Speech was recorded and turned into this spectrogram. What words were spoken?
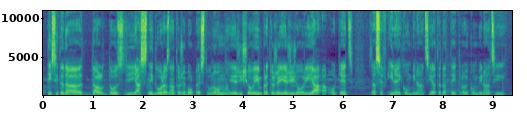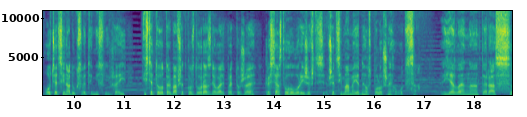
ty si teda dal dosť jasný dôraz na to, že bol pestúnom Ježišovým, pretože Ježiš hovorí ja a otec zase v inej kombinácii, a teda tej trojkombinácii. Otec si na duch svety myslíš, hej? Isté toho treba všetko zdôrazňovať, pretože kresťanstvo hovorí, že všetci máme jedného spoločného otca. Je len teraz e,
